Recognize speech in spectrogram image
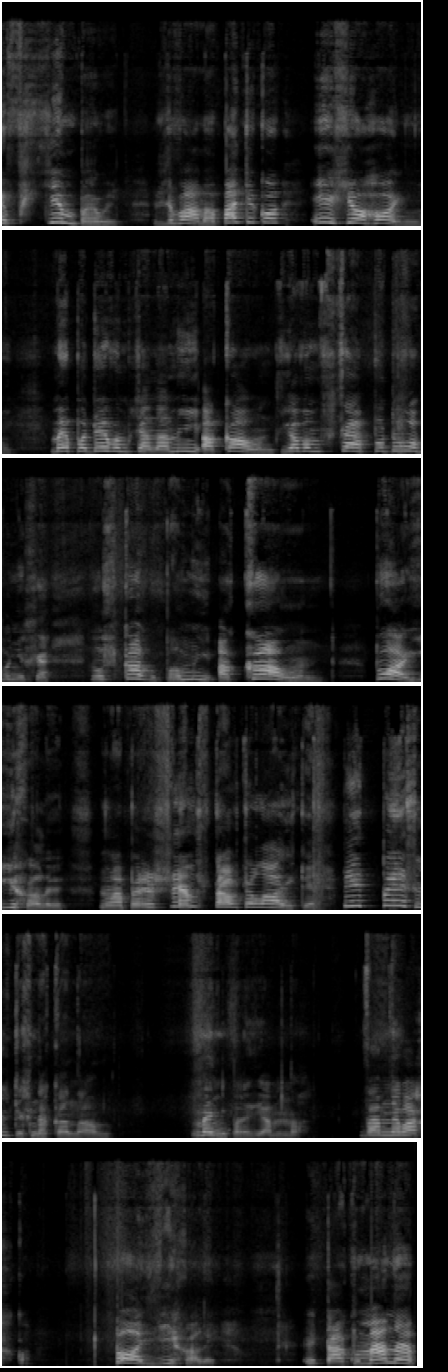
Всім привіт! З вами Патіко і сьогодні ми подивимося на мій аккаунт. Я вам все подробніше розкажу про мій аккаунт. Поїхали! Ну а перед цим ставте лайки, підписуйтесь на канал. Мені приємно. Вам не важко. Поїхали! І так, у мене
